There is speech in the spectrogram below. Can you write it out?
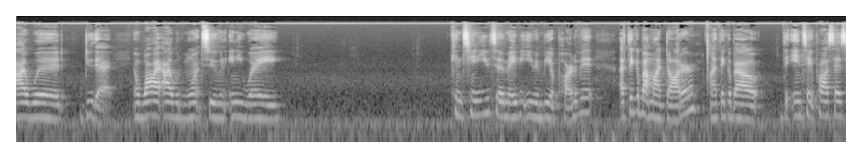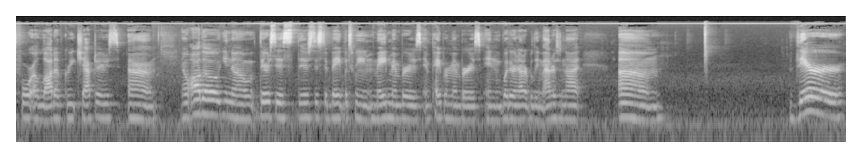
I would do that and why I would want to, in any way, continue to maybe even be a part of it. I think about my daughter. I think about the intake process for a lot of Greek chapters. Um, know, although you know there's this there's this debate between made members and paper members and whether or not it really matters or not. Um, there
